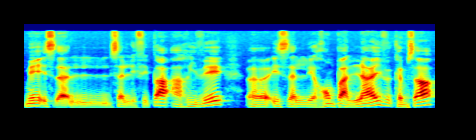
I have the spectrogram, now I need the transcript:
mais ça ne les fait pas arriver euh, et ça ne les rend pas live comme ça,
